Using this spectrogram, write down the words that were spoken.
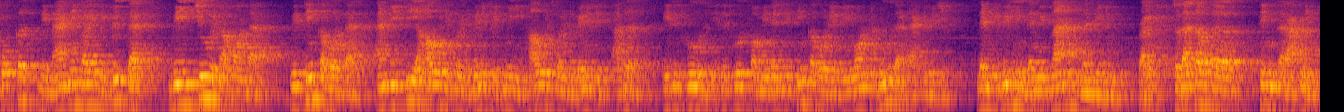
focus, we magnify, we pick that, we chew it upon that, we think about that, and we see how it is going to benefit me, how it is going to benefit others. Is it good? Is it good for me? Then we think about it, we want to do that activity. Then we willing, then we plan, and then we do. Right? So that's how the things are happening.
